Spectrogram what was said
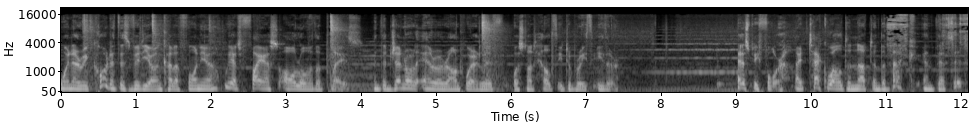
When I recorded this video in California, we had fires all over the place, and the general air around where I live was not healthy to breathe either. As before, I tack weld the nut in the back, and that's it.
